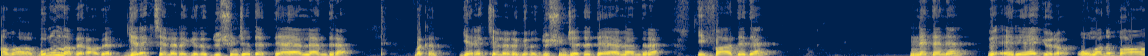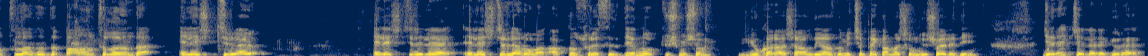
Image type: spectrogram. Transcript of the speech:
Ama bununla beraber gerekçelere göre düşüncede değerlendiren bakın gerekçelere göre düşüncede değerlendiren ifadede nedene ve ereğe göre olanı bağıntılığında eleştiriler eleştirile, eleştiriler olan aklın suresi diye not düşmüşüm. Yukarı aşağılı yazdığım için pek anlaşılmıyor. Şöyle diyeyim. Gerekçelere göre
